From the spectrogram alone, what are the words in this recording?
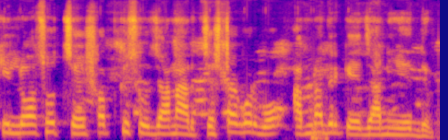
কি লস হচ্ছে সবকিছু জানার চেষ্টা করব আপনাদেরকে জানিয়ে দেব।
